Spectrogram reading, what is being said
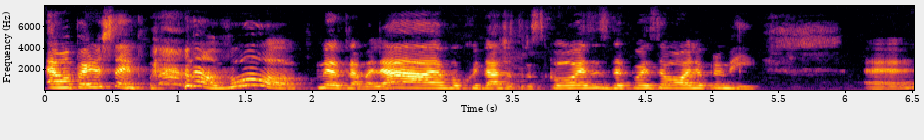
é uma perda de tempo. Não, eu vou primeiro trabalhar, eu vou cuidar de outras coisas, depois eu olho para mim. É.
